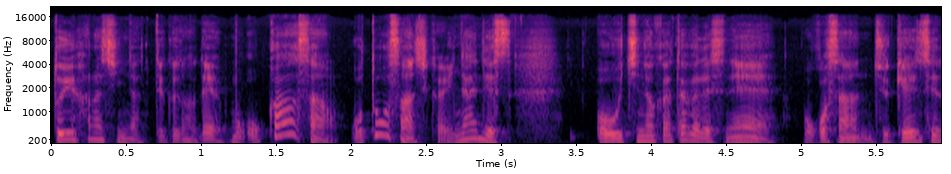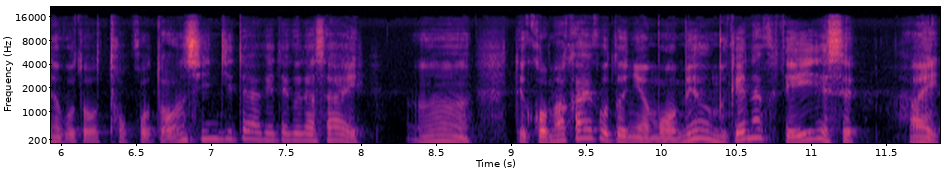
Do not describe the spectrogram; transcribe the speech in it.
という話になっていくのでもうお母さんお父さんしかいないんです。お家の方がですねお子さん受験生のことをとことん信じてあげてください。うん、で細かいことにはもう目を向けなくていいです。はい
